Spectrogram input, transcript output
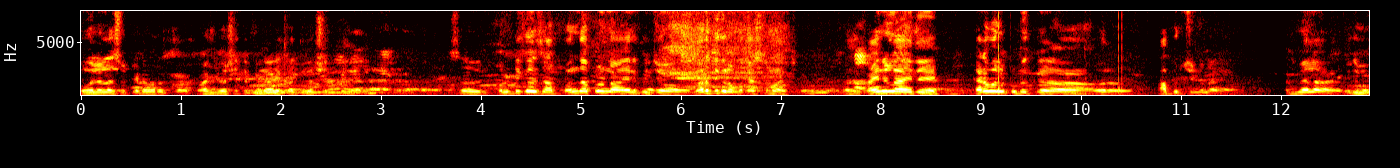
கோவிலெல்லாம் சுற்றிட்டேன் ஒரு பாஞ்சு வருஷத்துக்கு முன்னாடி பத்து வருஷத்துக்கு முன்னாடி ஸோ பொலிட்டிக்கல் வந்த அப்புறம் நான் எனக்கு கொஞ்சம் வரதுக்கு ரொம்ப இருந்துச்சு அது ஃபைனலாக இது கடவுள் கொடுக்க ஒரு ஆப்பர்ச்சுனிட்டி நான் அது மேலே இதுமே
